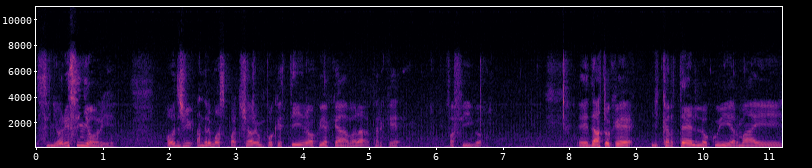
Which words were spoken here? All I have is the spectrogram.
Signori e signori, oggi andremo a spacciare un pochettino qui a Cavala perché fa figo. E dato che il cartello qui ormai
